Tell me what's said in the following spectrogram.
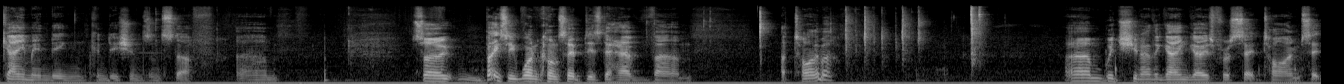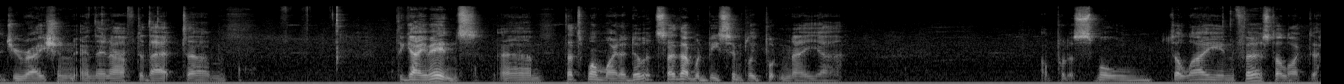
game-ending conditions and stuff. Um, so basically, one concept is to have um, a timer, um, which you know the game goes for a set time, set duration, and then after that um, the game ends. Um, that's one way to do it. So that would be simply putting a. Uh, I'll put a small delay in first. I like to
